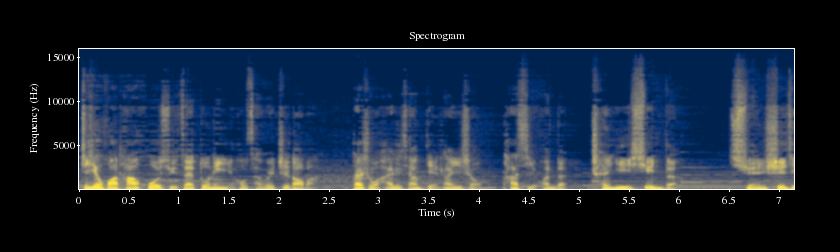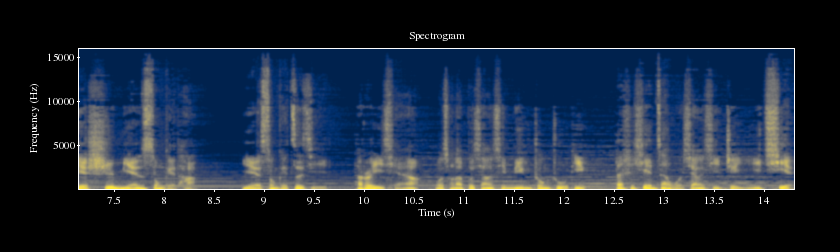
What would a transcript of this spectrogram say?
这些话他或许在多年以后才会知道吧，但是我还是想点上一首他喜欢的陈奕迅的《全世界失眠》送给他。也送给自己。他说：“以前啊，我从来不相信命中注定，但是现在我相信这一切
